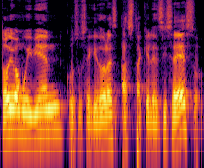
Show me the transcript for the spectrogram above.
Todo iba muy bien con sus seguidores hasta que les dice eso.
